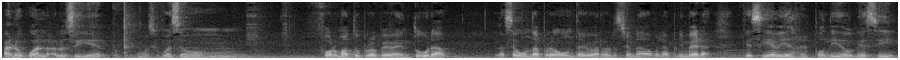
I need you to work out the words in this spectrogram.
A lo cual, a lo siguiente, como si fuese un forma tu propia aventura, la segunda pregunta iba relacionada con la primera, que si habías respondido que sí,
